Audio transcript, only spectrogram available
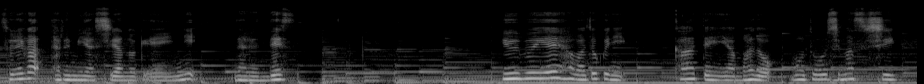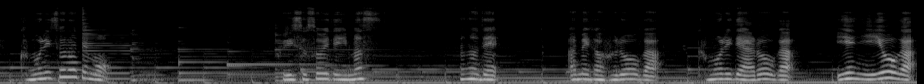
それがたるみやシワの原因になるんです。UVA 波は特にカーテンや窓も通しますし曇り空でも降り注いでいます。なので雨が降ろうが曇りであろうが家にいようが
